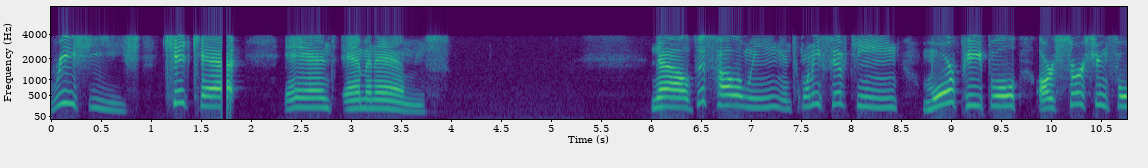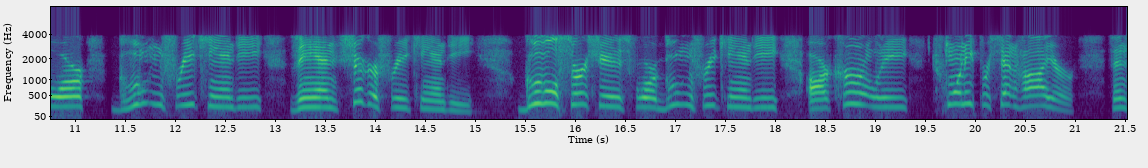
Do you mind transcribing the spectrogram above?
Reese's, Kit Kat, and M&Ms. Now, this Halloween in 2015, more people are searching for gluten free candy than sugar free candy. Google searches for gluten free candy are currently 20% higher than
